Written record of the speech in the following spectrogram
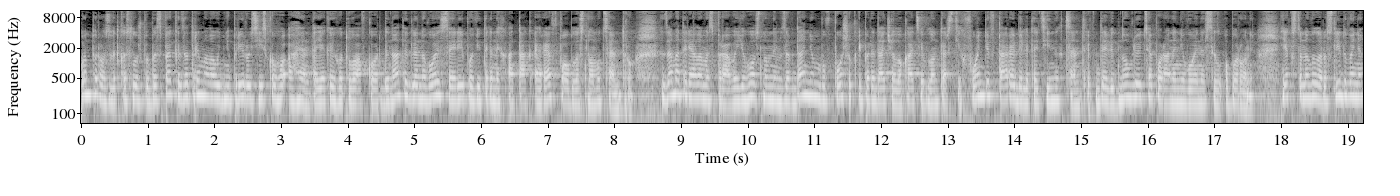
Контррозвідка Служби безпеки затримала у Дніпрі російського агента, який готував координати для нової серії повітряних атак РФ по обласному центру. За матеріалами справи його основним завданням був пошук і передача локацій волонтерських фондів та реабілітаційних центрів, де відновлюються поранені воїни сил оборони. Як встановило розслідування,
